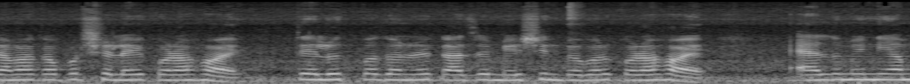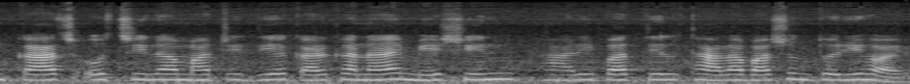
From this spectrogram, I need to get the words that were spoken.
জামা কাপড় সেলাই করা হয়। তেল উৎপাদনের কাজে মেশিন ব্যবহার করা হয়। অ্যালুমিনিয়াম কাঁচ ও চীনা মাটি দিয়ে কারখানায় মেশিন হাঁড়ি পাতিল থালা, বাসন তৈরি হয়।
